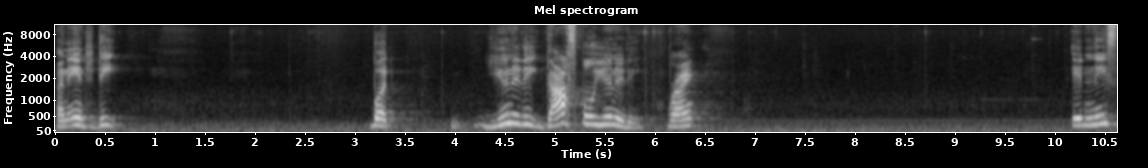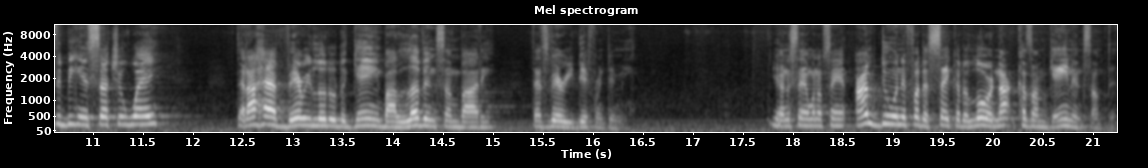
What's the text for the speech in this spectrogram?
an inch deep. But unity, gospel unity, right? It needs to be in such a way that I have very little to gain by loving somebody that's very different than me. You understand what I'm saying? I'm doing it for the sake of the Lord, not because I'm gaining something.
